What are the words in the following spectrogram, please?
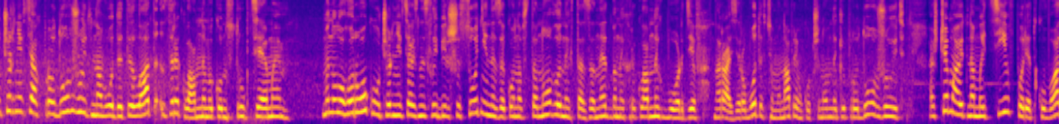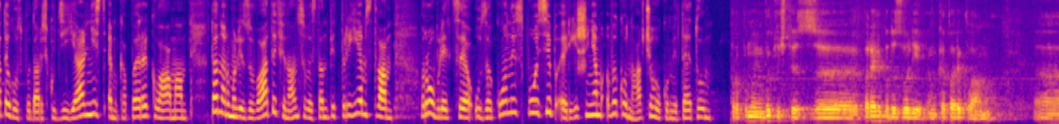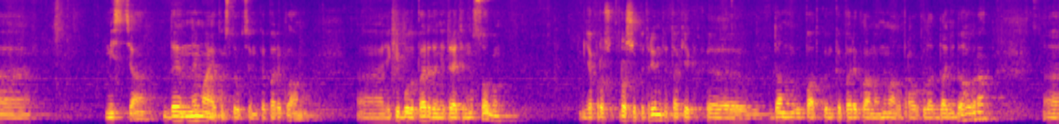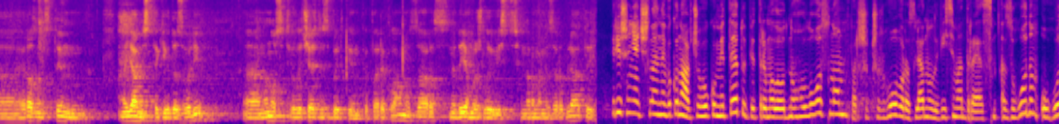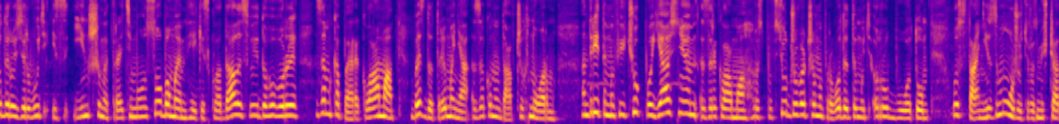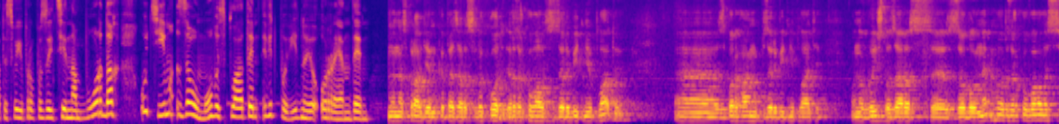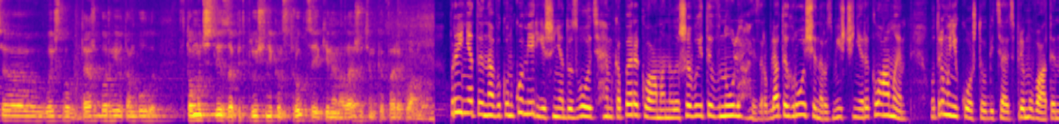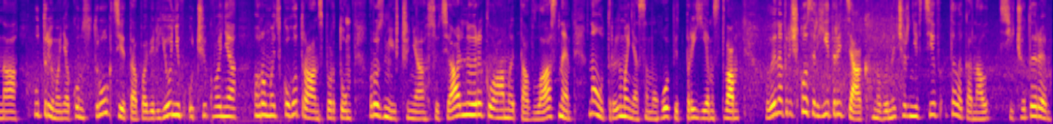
У Чернівцях продовжують наводити лад з рекламними конструкціями. Минулого року у Чернівцях знесли більше сотні незаконно встановлених та занедбаних рекламних бордів. Наразі роботи в цьому напрямку чиновники продовжують. А ще мають на меті впорядкувати господарську діяльність МКП «Реклама» та нормалізувати фінансовий стан підприємства. Роблять це у законний спосіб рішенням виконавчого комітету. Пропонуємо виключити з е, переліку дозволів МКП реклами е, місця, де немає конструкції МКП реклами, е, які були передані третім особам. Я прошу, прошу підтримати, так як е, в даному випадку МКП реклама не мала права укладати дані договори. Е, Разом з тим, наявність таких дозволів наносить величезні збитки МКП реклами зараз, не дає можливість нормально заробляти. Рішення члени виконавчого комітету підтримали одноголосно. Першочергово розглянули вісім адрес. Згодом угоди розірвуть із іншими третіми особами, які складали свої договори з МКП «Реклама» без дотримання законодавчих норм. Андрій Тимофійчук пояснює, з реклама розповсюджувачами проводитимуть роботу. Останні зможуть розміщати свої пропозиції на бордах, утім, за умови сплати відповідної оренди. Ми насправді МКП зараз виходить, розрахувався заробітною платою, з боргами по заробітній платі. Воно вийшло зараз е, з обленерго розрахувалося, вийшло теж боргів там були, в тому числі за підключені конструкції, які не належать МКП реклами. Прийняти на виконкомі рішення дозволить МКП «Реклама» не лише вийти в нуль, а й заробляти гроші на розміщенні реклами. Отримані кошти обіцяють спрямувати на утримання конструкції та павільйонів очікування громадського транспорту, розміщення соціальної реклами та, власне, на утримання самого підприємства. Олена Кричко, Сергій Трицяк. Новини Чернівців, телеканал Сі 4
